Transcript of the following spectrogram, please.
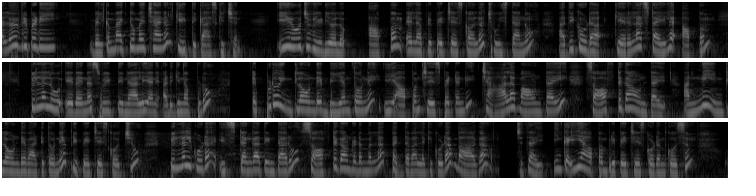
Hello everybody welcome back to my channel Keerthika's kitchen ఈరోజు వీడియోలో అప్పం ఎలా ప్రిపేర్ చేసుకోవాలో చూపిస్తాను అది కూడా కేరళ స్టైల్ అప్పం పిల్లలు ఏదైనా స్వీట్ తినాలి అని అడిగినప్పుడు ఎప్పుడూ ఇంట్లో ఉండే బియ్యంతోనే ఈ అప్పం చేసి పెట్టండి. చాలా బాగుంటాయి సాఫ్ట్గా ఉంటాయి. అన్నీ ఇంట్లో ఉండే వాటితోనే ప్రిపేర్ చేసుకోవచ్చు. పిల్లలు కూడా ఇష్టంగా తింటారు. సాఫ్ట్గా ఉండడం వల్ల పెద్దవాళ్ళకి కూడా బాగా నచ్చుతాయి ఇంకా ఈ అప్పం ప్రిపేర్ చేసుకోవడం కోసం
